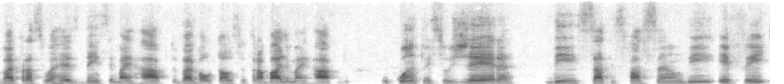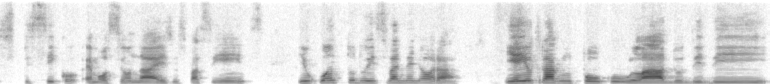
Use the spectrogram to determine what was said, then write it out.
vai para a sua residência mais rápido, vai voltar ao seu trabalho mais rápido, o quanto isso gera de satisfação, de efeitos psicoemocionais nos pacientes e o quanto tudo isso vai melhorar. E aí eu trago um pouco o lado de, de,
